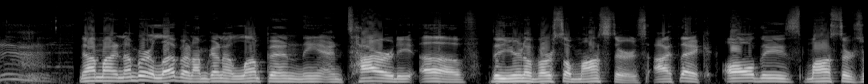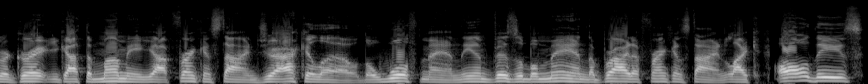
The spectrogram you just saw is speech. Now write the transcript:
Mm. Now, my number 11, I'm going to lump in the entirety of the Universal monsters. I think all these monsters were great. You got the Mummy, you got Frankenstein, Dracula, the Wolfman, the Invisible Man, the Bride of Frankenstein. Like all these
